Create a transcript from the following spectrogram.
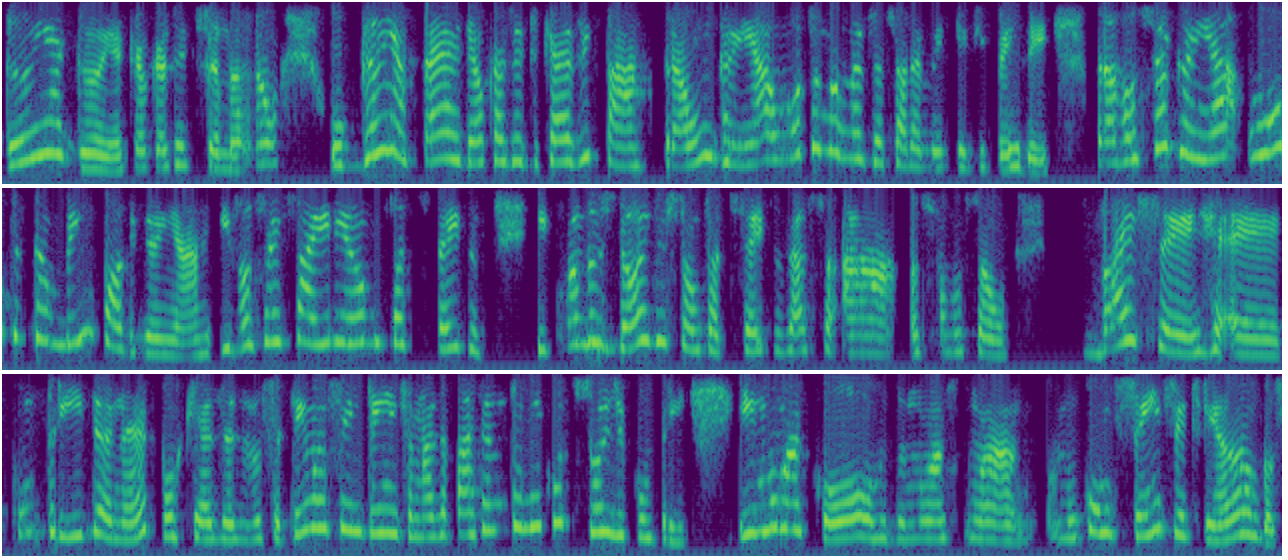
ganha-ganha, que é o que a gente chama. Então, o ganha-perde é o que a gente quer evitar. Para um ganhar, o outro não necessariamente tem que perder. Para você ganhar, o outro também pode ganhar. E vocês saírem ambos satisfeitos. E quando os dois estão satisfeitos, a, a, a solução vai ser é, cumprida, né? Porque às vezes você tem uma sentença, mas a parte não tem nem condições de cumprir. E num acordo, numa, numa, num consenso entre ambos,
